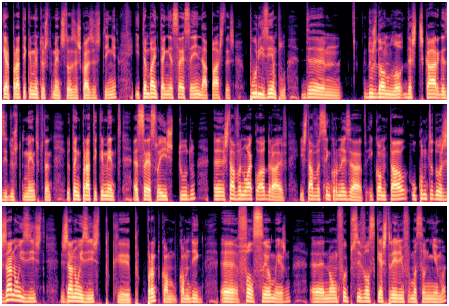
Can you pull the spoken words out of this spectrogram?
que era praticamente os documentos todos os quais eu tinha, e também tenho acesso ainda a pastas, por exemplo, de dos downloads, das descargas e dos documentos, portanto, eu tenho praticamente acesso a isto tudo, uh, estava no iCloud Drive e estava sincronizado. E como tal, o computador já não existe, já não existe, porque, porque pronto, como, como digo, uh, faleceu mesmo, uh, não foi possível sequer extrair informação nenhuma.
